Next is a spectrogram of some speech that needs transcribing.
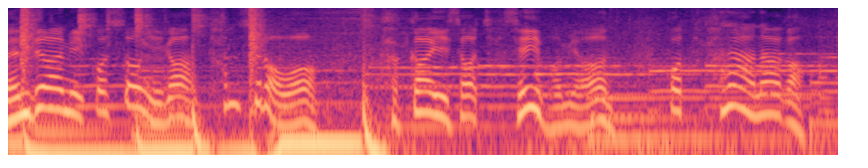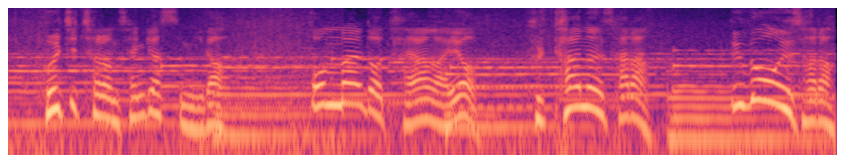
맨드라미 꽃송이가 탐스러워 가까이서 자세히 보면 꽃 하나하나가 벌집처럼 생겼습니다. 꽃말도 다양하여 불타는 사랑, 뜨거운 사랑,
